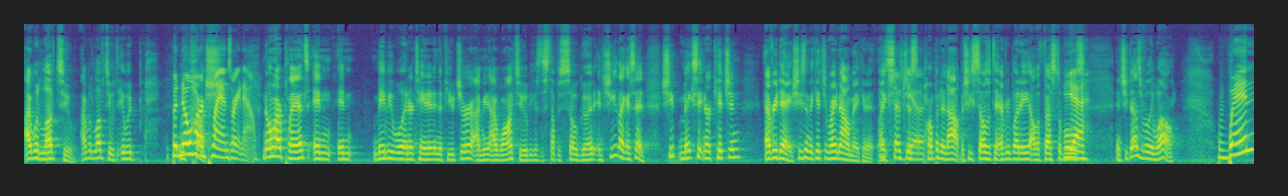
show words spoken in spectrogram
I would love to. I would love to. It would. But it no would hard crush. plans right now. No hard plans, and and maybe we'll entertain it in the future. I mean, I want to because the stuff is so good. And she, like I said, she makes it in her kitchen every day. She's in the kitchen right now making it. Like so she's just pumping it out. But she sells it to everybody, all the festivals. Yeah. and she does really well. When,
